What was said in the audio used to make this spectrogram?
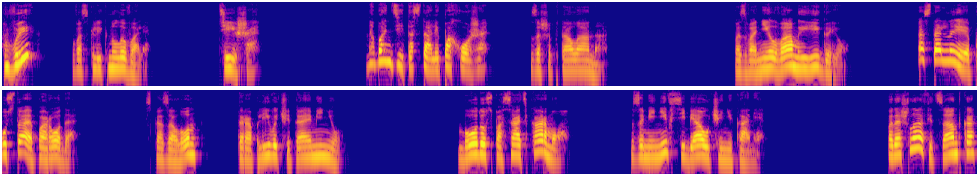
«Вы?» — воскликнула Валя. «Тише!» «На бандита стали похожи», — зашептала она. «Позвонил вам и Игорю. Остальные — пустая порода», — сказал он, торопливо читая меню. «Буду спасать карму, заменив себя учениками». Подошла официантка,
